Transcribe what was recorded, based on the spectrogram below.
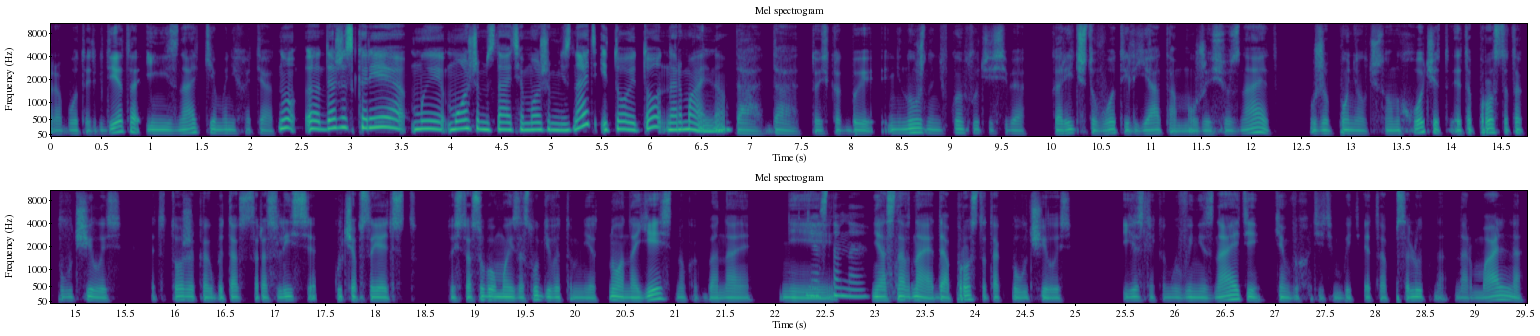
работать где-то и не знать, кем они хотят. Ну, э, даже скорее мы можем знать, а можем не знать, и то, и то нормально. Да, да. То есть как бы не нужно ни в коем случае себя корить, что вот Илья там уже все знает, уже понял, что он хочет. Это просто так получилось. Это тоже как бы так срослись э, куча обстоятельств. То есть особо моей заслуги в этом нет. Ну, она есть, но как бы она не, Не основная. не основная. Да, просто так получилось. Если как бы вы не знаете, кем вы хотите быть, это абсолютно нормально,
